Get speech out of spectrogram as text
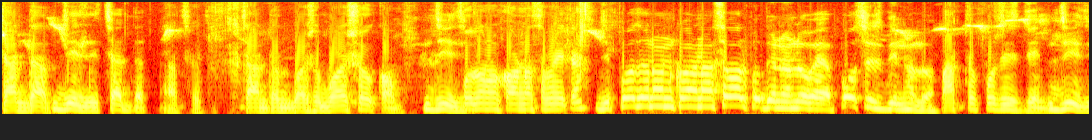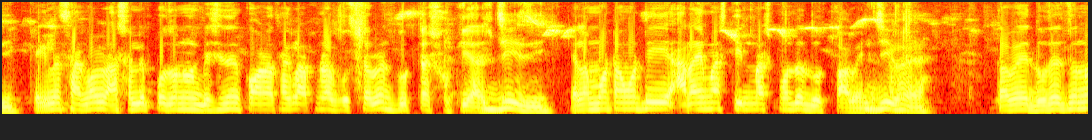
চার দাঁত? জি জি চার দাঁত। আচ্ছা আচ্ছা। চার দাঁত বয়স বয়সও কম। জি জি। প্রজনন করণ আছে ভাই এটা? জি প্রজনন করণ আছে অল্প দিন হলো ভাইয়া পঁচিশ দিন হলো। মাত্র পঁচিশ দিন? জি জি। এগুলো ছাগল আসলে প্রজনন বেশি দিন করা থাকলে আপনারা বুঝতে পারবেন দুধটা শুকিয়ে আসবে। জি জি। এগুলো মোটামুটি আড়াই মাস তিন মাস মধ্যে দুধ পাবেন। জি ভাইয়া। তবে দুধের জন্য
